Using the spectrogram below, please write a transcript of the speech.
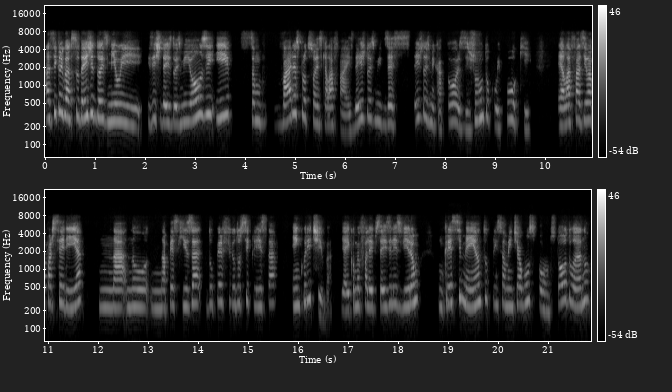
A Ciclo Iguaçu desde 2000 e, existe desde 2011 e são várias produções que ela faz. Desde, 2010, desde 2014, junto com o IPUC, ela fazia uma parceria na, no, na pesquisa do perfil do ciclista em Curitiba. E aí, como eu falei para vocês, eles viram um crescimento, principalmente em alguns pontos. Todo ano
